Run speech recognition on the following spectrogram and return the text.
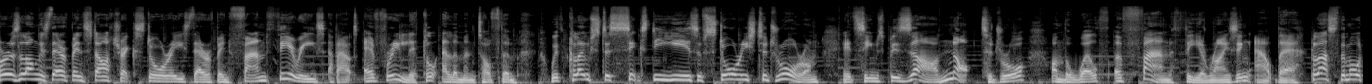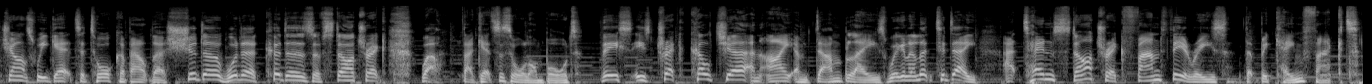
For as long as there have been Star Trek stories, there have been fan theories about every little element of them. With close to 60 years of stories to draw on, it seems bizarre not to draw on the wealth of fan theorizing out there. Plus, the more chance we get to talk about the shoulda, woulda, couldas of Star Trek, well, that gets us all on board. This is Trek Culture, and I am Dan Blaze. We're going to look today at 10 Star Trek fan theories that became fact.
